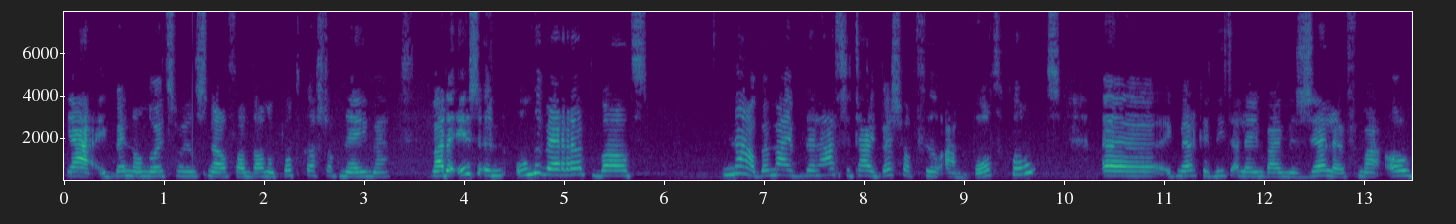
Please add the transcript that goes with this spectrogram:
ja, ik ben dan nooit zo heel snel van dan een podcast opnemen. Maar er is een onderwerp wat, nou, bij mij de laatste tijd best wel veel aan bod komt. Uh, ik merk het niet alleen bij mezelf, maar ook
